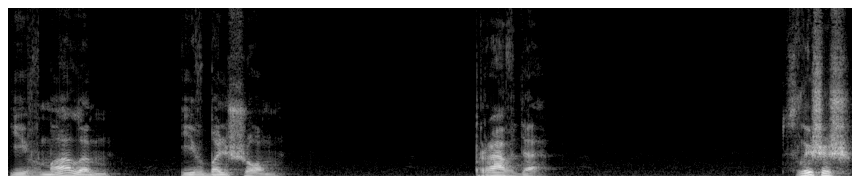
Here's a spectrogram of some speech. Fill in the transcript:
и в малом, и в большом. Правда. Слышишь?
